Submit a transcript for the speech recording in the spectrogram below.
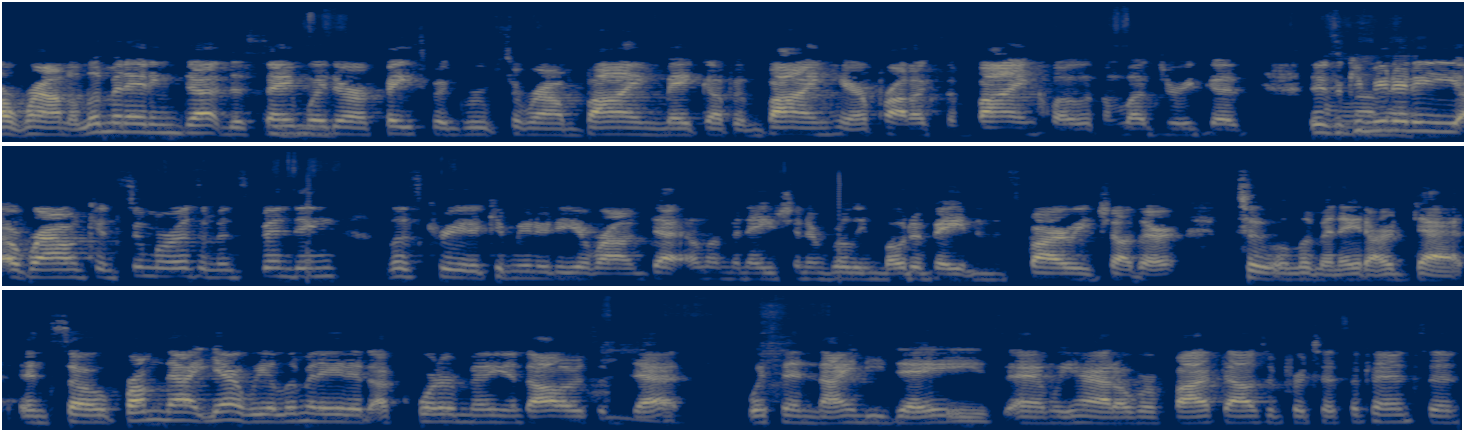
around eliminating debt the same mm-hmm. way there are Facebook groups around buying makeup and buying hair products and buying clothes and luxury goods. There's I a community it. around consumerism and spending. Let's create a community around debt elimination and really motivate and inspire each other to eliminate our debt. And so from that, yeah, we eliminated a quarter million dollars of debt within 90 days and we had over 5,000 participants and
